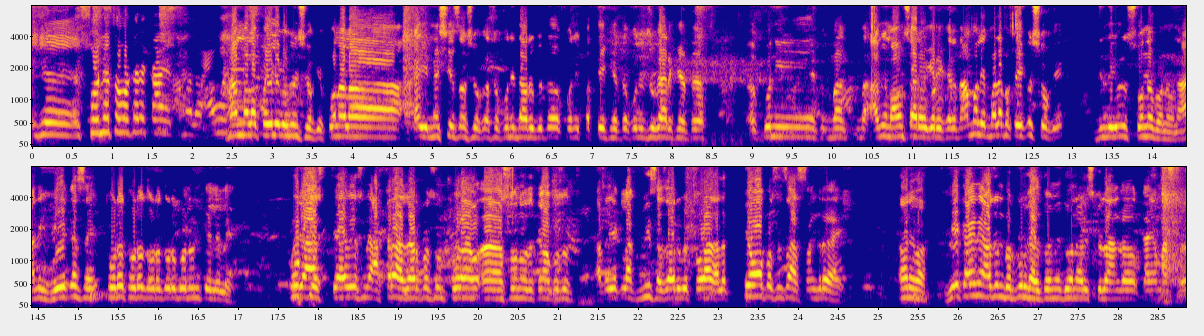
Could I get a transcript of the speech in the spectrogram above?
हे सोन्याचं वगैरे काय आहे तुम्हाला आवड हा मला पहिल्यापासून शौक आहे कोणाला काही नशेचा शौक असतो कोणी दारू पितं कोणी पत्ते खेळतं कोणी जुगार खेळतं अ, कोणी मग- आम्ही मांसाहार वगैरे करत आम्हाला मला फक्त एकच शौक आहे जिंदगीमध्ये सोनं बनवणं आणि हे कसं आहे थोडं थोडं थोडं थोडं बनवून केलेलं आहे म्हणजे आज त्यावेळेस मी अकरा हजारपासून तोळा सोनं होतं तेव्हापासून. आता एक लाख वीस हजार रुपये तोळा झाला तेव्हापासूनचा हा संग्रह आहे. अरे वा. हे काही नाही अजून भरपूर घालतो मी. दोन अडीच किलो अंगावर कायम असतं.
